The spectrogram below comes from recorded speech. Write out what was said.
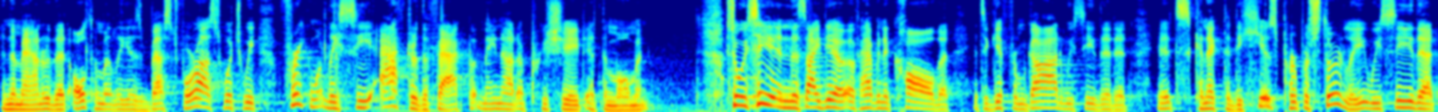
in the manner that ultimately is best for us, which we frequently see after the fact but may not appreciate at the moment. So we see in this idea of having a call that it's a gift from God. We see that it, it's connected to His purpose. Thirdly, we see that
